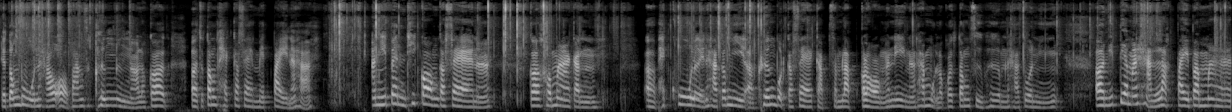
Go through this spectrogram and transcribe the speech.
เดี๋ยวต้องดูนะคะออกบ้างสักครึ่งหนึ่งเนาะแล้วก็เออจะต้องแพ็คกาแฟเม็ดไปนะคะ อันนี้เป็นที่กรองกาแฟนะ ก็เขามากันแพ็คคู่เลยนะคะ ก็มีเครื่องบดกาแฟกับสำหรับกรองนั่นเองนะ ถ้าหมดเราก็ต้องซื้อเพิ่มนะคะ ตัวนี้เออนี่เตรียมอาหารหลักไปประมาณ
